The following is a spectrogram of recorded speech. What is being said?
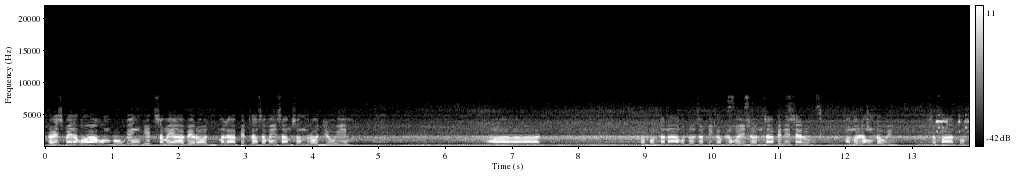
Guys, may nakuha akong booking dito sa may Abbey Road. Malapit lang sa may Samson Road, UE. At papunta na ako doon sa pick up location. Sabi ni sir, ano lang daw eh, sapatos.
